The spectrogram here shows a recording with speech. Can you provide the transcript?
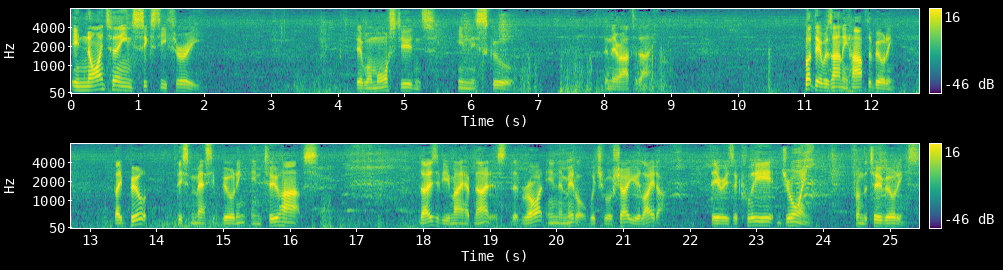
In 1963, there were more students in this school than there are today. But there was only half the building. They built this massive building in two halves. Those of you may have noticed that right in the middle, which we'll show you later, there is a clear join from the two buildings.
